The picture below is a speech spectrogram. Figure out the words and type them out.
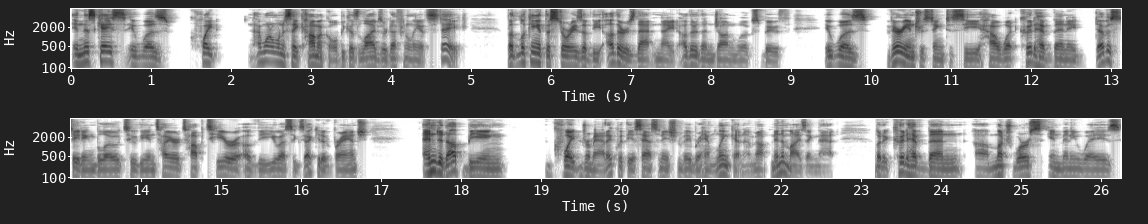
In this case, it was quite, I don't want to say comical because lives are definitely at stake, But looking at the stories of the others that night, other than John Wilkes Booth, it was very interesting to see how what could have been a devastating blow to the entire top tier of the US executive branch ended up being quite dramatic with the assassination of Abraham Lincoln. I'm not minimizing that, but it could have been uh, much worse in many ways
